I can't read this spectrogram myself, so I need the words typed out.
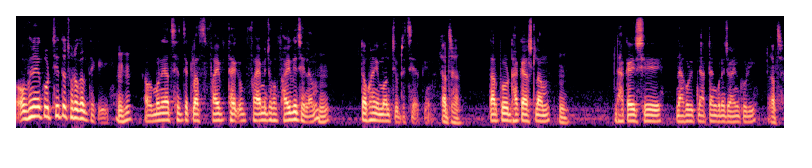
অভিনয় করছি তো ছোটকাল থেকেই। আমার মনে আছে যে ক্লাস ফাইভ আমি যখন ফাইভে ছিলাম। তখন এই মঞ্চে উঠেছি আর কি। আচ্ছা। তারপর ঢাকায় আসলাম। ঢাকায় এসে নাগরিক নাট্যাঙ্গনে জয়েন করি। আচ্ছা।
